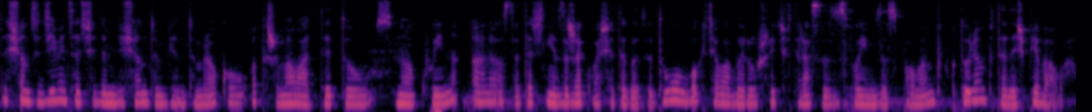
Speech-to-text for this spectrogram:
W 1975 roku otrzymała tytuł Snow Queen, ale ostatecznie zrzekła się tego tytułu, bo chciała wyruszyć w trasę ze swoim zespołem, w którym wtedy śpiewała.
